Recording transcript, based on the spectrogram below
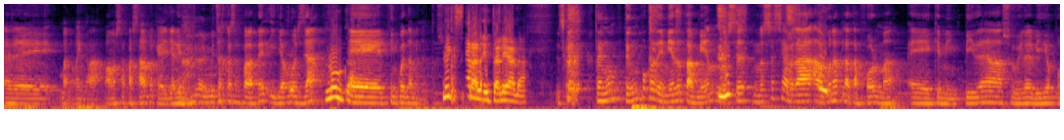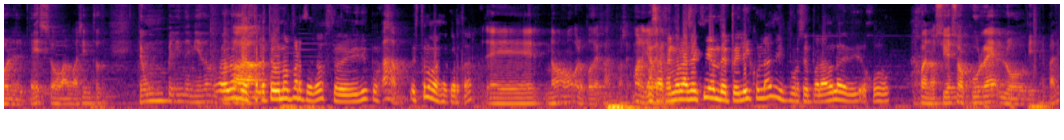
Eh, bueno, venga, va, vamos a pasar porque ya digo, hay muchas cosas para hacer y llevamos ya Luca. eh, 50 minutos. Pixar a la italiana. Es que tengo, tengo un poco de miedo también. No sé, no sé si habrá alguna plataforma eh, que me impida subir el vídeo por el peso o algo así. Entonces, tengo un pelín de miedo. en Bueno, pues a- parte 1, parte 2, te dividido. Ah, ¿Esto lo vas a cortar? eh, no, lo puedo dejar. No sé. Bueno, ya Pues hacemos la sección de películas y por separado la de videojuego. Bueno, si eso ocurre, lo diré, ¿vale?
